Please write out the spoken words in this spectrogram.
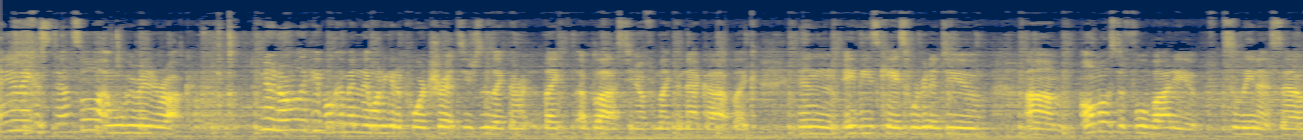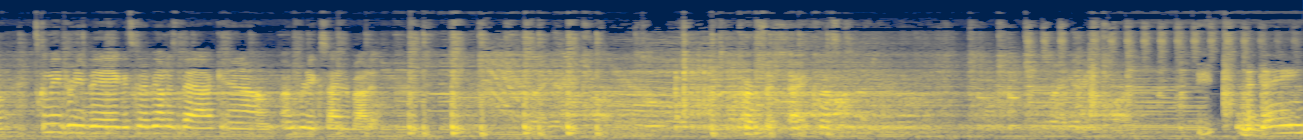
I need to make a stencil, and we'll be ready to rock. You know, normally people come in and they want to get a portrait. It's usually like the like a bust, you know, from like the neck up. Like in AB's case, we're gonna do um, almost a full body of Selena. So it's gonna be pretty big. It's gonna be on his back, and um, I'm pretty excited about it. Perfect. All right, cool. The day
